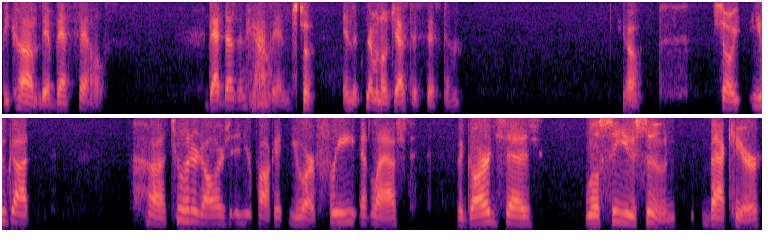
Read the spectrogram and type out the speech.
become their best selves. That doesn't Yeah. happen So in the criminal justice system. yeah. So you've got uh, two hundred dollars in your pocket. You are free at last. The guard says, "We'll see you soon back here,"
